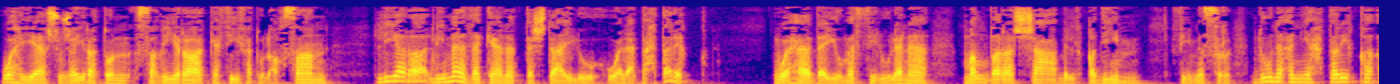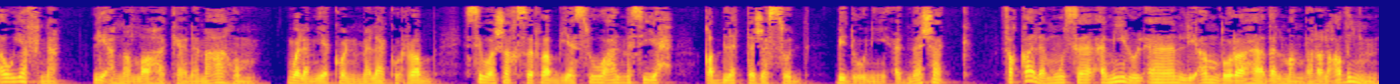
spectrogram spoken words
وهي شجيرة صغيرة كثيفة الأغصان ليرى لماذا كانت تشتعل ولا تحترق. وهذا يمثل لنا منظر الشعب القديم في مصر دون أن يحترق أو يفنى لأن الله كان معهم. ولم يكن ملاك الرب سوى شخص الرب يسوع المسيح قبل التجسد بدون أدنى شك. فقال موسى أميل الآن لأنظر هذا المنظر العظيم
